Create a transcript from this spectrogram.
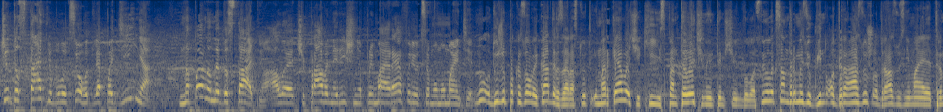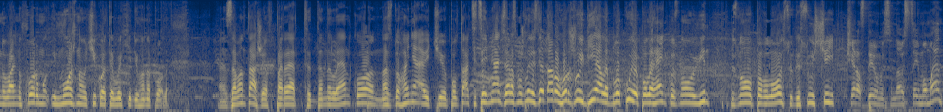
Чи достатньо було цього для падіння? Напевно, недостатньо. Але чи правильне рішення приймає рефері у цьому моменті? Ну, дуже показовий кадр зараз. Тут і Маркевич, який спантеличений тим, що відбулося. Ну і Олександр Мизюк. Він одразу ж одразу знімає тренувальну форму і можна очікувати вихід його на поле. Е, Завантажує вперед Даниленко. Наздоганяють полтавці. Цей м'яч зараз можливість для Горжуй б'є, але блокує полегенько. Знову він. Знову Павло, всюди сущий. Ще раз дивимося на ось цей момент.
